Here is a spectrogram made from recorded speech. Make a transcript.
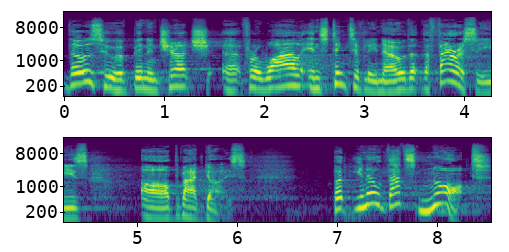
Those who have been in church uh, for a while instinctively know that the Pharisees are the bad guys. But you know, that's not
